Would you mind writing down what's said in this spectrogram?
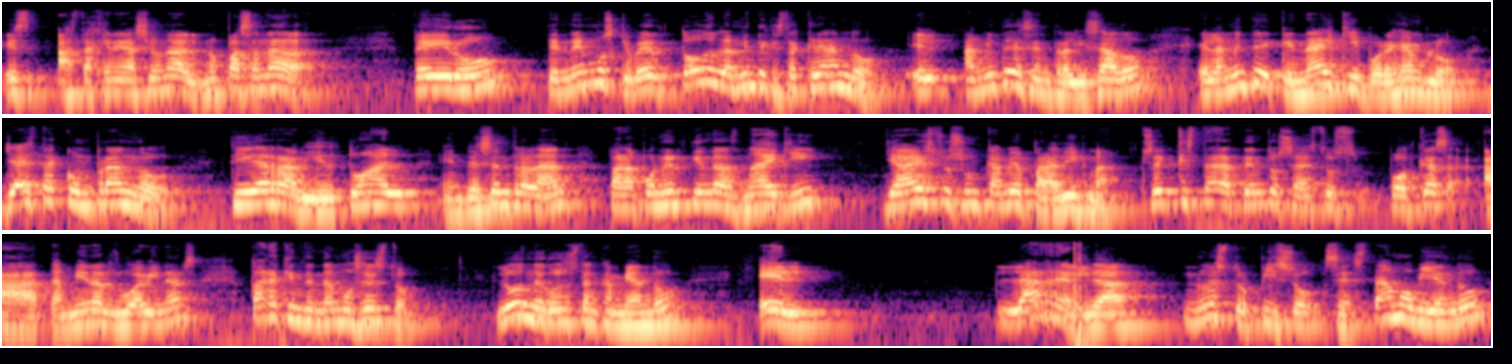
es hasta generacional, no pasa nada. Pero tenemos que ver todo el ambiente que está creando, el ambiente descentralizado, el ambiente de que Nike, por ejemplo, ya está comprando tierra virtual en Decentraland para poner tiendas Nike. Ya esto es un cambio de paradigma. Entonces hay que estar atentos a estos podcasts, a, también a los webinars, para que entendamos esto. Los negocios están cambiando, el, la realidad, nuestro piso se está moviendo,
